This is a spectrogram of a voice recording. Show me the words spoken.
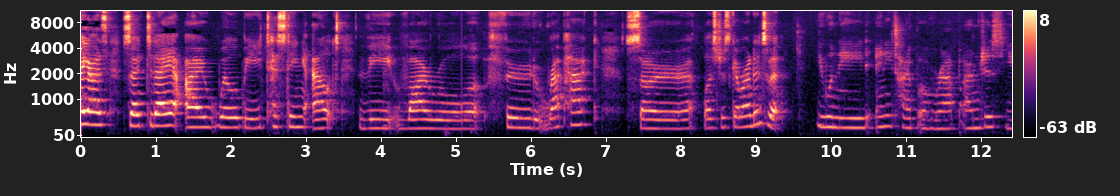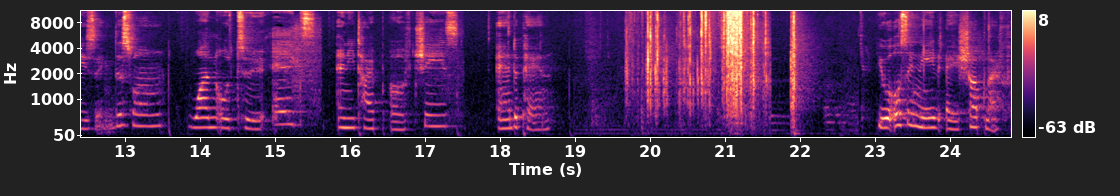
Hey guys, so today I will be testing out the viral food wrap hack. So let's just get right into it. You will need any type of wrap. I'm just using this one, one or two eggs, any type of cheese, and a pan. You will also need a sharp knife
